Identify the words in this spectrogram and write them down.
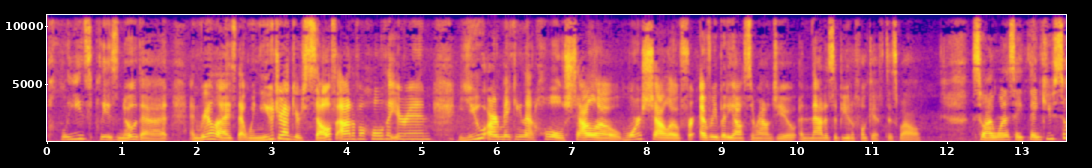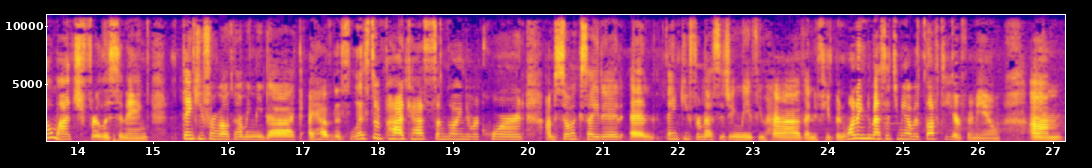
please, please know that and realize that when you drag yourself out of a hole that you're in, you are making that hole shallow, more shallow for everybody else around you. And that is a beautiful gift as well. So I want to say thank you so much for listening. Thank you for welcoming me back. I have this list of podcasts I'm going to record. I'm so excited and thank you for messaging me if you have. And if you've been wanting to message me, I would love to hear from you. Um,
